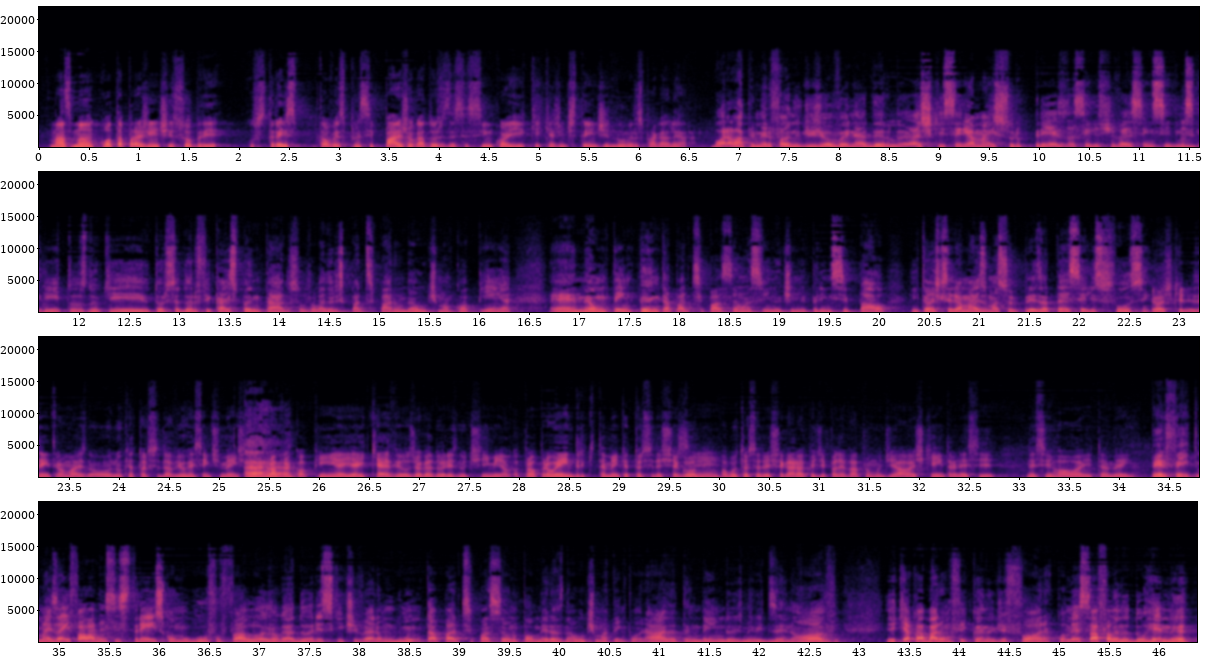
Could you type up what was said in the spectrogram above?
Mas, man, conta pra gente sobre os três, talvez, principais jogadores desses cinco aí, o que, que a gente tem de números para a galera? Bora lá. Primeiro falando de Giovanni Aderlan, acho que seria mais surpresa se eles tivessem sido uhum. inscritos uhum. do que o torcedor ficar espantado. São jogadores que participaram da última copinha, é, não tem tanta participação assim no time principal, então acho que seria mais uma surpresa até se eles fossem. Eu acho que eles entram mais no, no que a torcida viu recentemente na uhum. própria copinha e aí quer ver os jogadores no time. O próprio Hendrick também, que a torcida chegou, Sim. alguns torcedores chegaram a pedir para levar para o Mundial acho que entra nesse, nesse rol aí também. Perfeito. Mas aí falar desses três, como o Gufo falou, jogadores que tiveram muita participação no Palmeiras na última temporada, também em 2019, e que acabaram ficando de fora. Começar falando do Renan,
